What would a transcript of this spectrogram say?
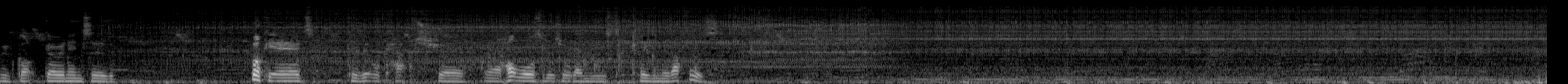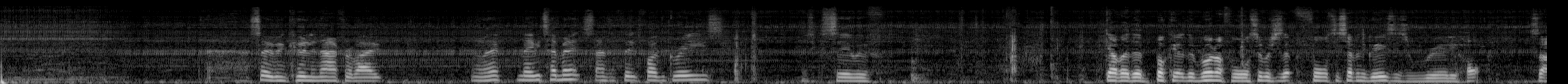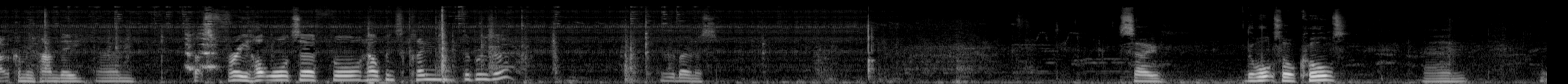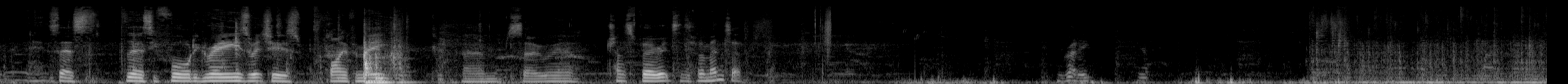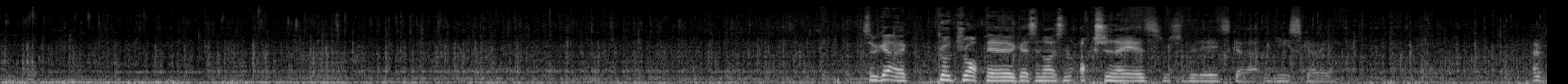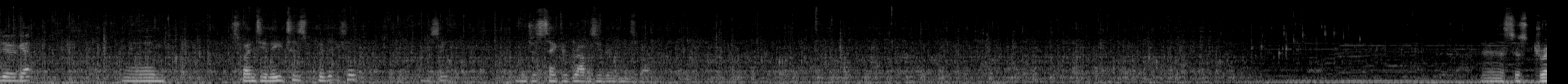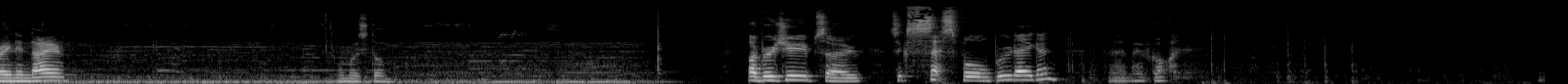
we've got going into the bucket here because it will catch uh, uh, hot water, which we'll then use to clean it afterwards. So we've been cooling now for about, know, maybe 10 minutes, down to 35 degrees. As you can see, we've gathered a bucket of the runoff water, which is at 47 degrees. It's really hot, so that will come in handy. Um, that's free hot water for helping to clean the bruiser. There's a bonus. So the Vauxhall cools. Um, it says 34 degrees, which is fine for me. Um, so to transfer it to the fermenter. You ready? Yep. So we get a good drop here, it gets it nice and oxygenated, which we need to get that yeast going. Hopefully we get um, 20 litres predicted. We'll just take a gravity reading as well. And it's just draining down. Almost done. Hi Brew Tube, so successful brew day again. Um, we've got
